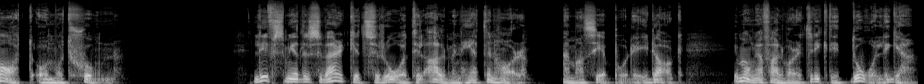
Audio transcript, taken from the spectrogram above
Mat och motion. Livsmedelsverkets råd till allmänheten har, när man ser på det idag, i många fall varit riktigt dåliga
